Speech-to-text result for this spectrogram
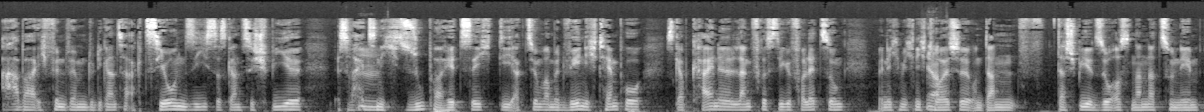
Aber ich finde, wenn du die ganze Aktion siehst, das ganze Spiel, es war jetzt mhm. nicht super hitzig. Die Aktion war mit wenig Tempo. Es gab keine langfristige Verletzung, wenn ich mich nicht ja. täusche. Und dann das Spiel so auseinanderzunehmen,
